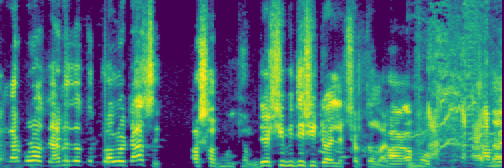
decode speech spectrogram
আঙ্গার পড়া জানে যত টয়লেট আছে আর সব মুই খাম। দেশি বিদেশি টয়লেট সব তোমার আমি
